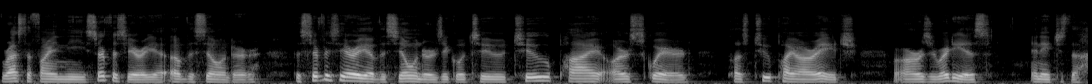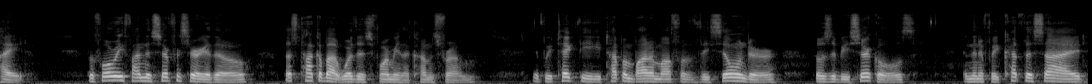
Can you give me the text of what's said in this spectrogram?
we're asked to find the surface area of the cylinder. The surface area of the cylinder is equal to 2 pi r squared plus 2 pi rh, where r is the radius and h is the height. Before we find the surface area though, let's talk about where this formula comes from. If we take the top and bottom off of the cylinder, those would be circles, and then if we cut the side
